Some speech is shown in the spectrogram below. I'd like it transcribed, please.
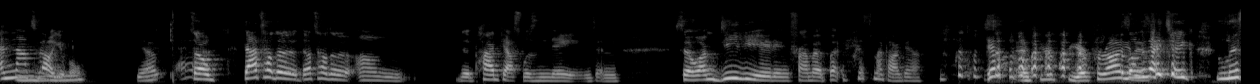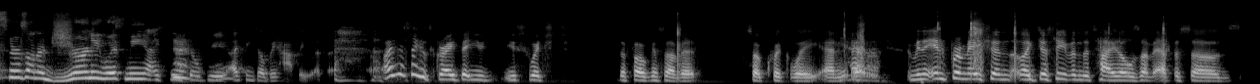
And that's Mhm. valuable. Yep. So that's how the that's how the um the podcast was named. And so I'm deviating from it, but it's my podcast. Yeah, So- it's your, your as long as I take listeners on a journey with me, I think they'll be I think they'll be happy with it. I just think it's great that you you switched the focus of it so quickly and, and I mean the information like just even the titles of episodes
